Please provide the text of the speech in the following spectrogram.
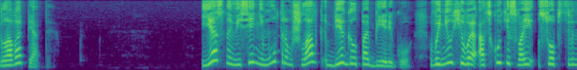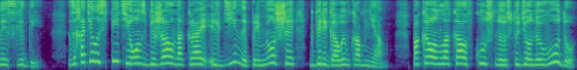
Глава пятая. Ясным весенним утром шланг бегал по берегу, вынюхивая от скуки свои собственные следы. Захотелось пить, и он сбежал на край льдины, примерзшей к береговым камням. Пока он лакал вкусную студеную воду,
